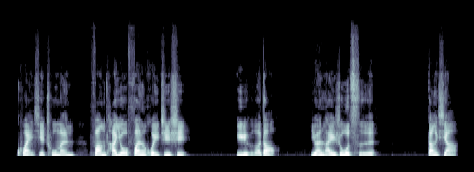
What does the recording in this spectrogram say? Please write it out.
快些出门，防他有反悔之事。”玉娥道：“原来如此。”当下。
